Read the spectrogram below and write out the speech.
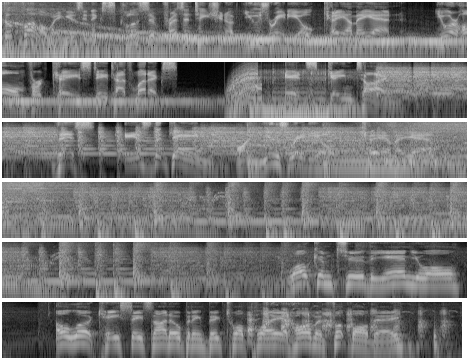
The following is an exclusive presentation of News Radio KMAN, your home for K State Athletics. It's game time. This is the game on News Radio KMAN. Welcome to the annual. Oh, look, K State's not opening Big 12 play at home in football day.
